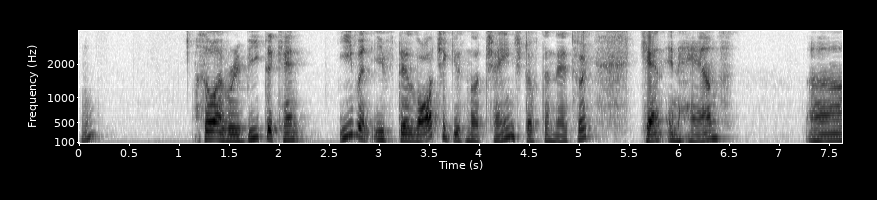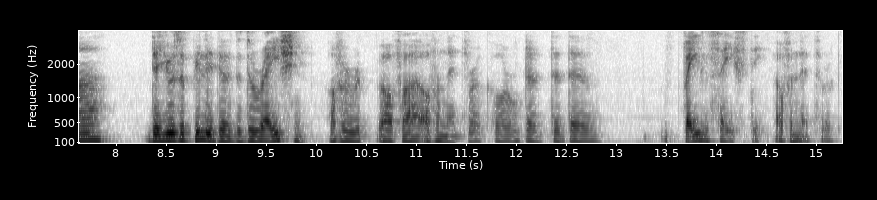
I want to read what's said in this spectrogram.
Hmm? So a repeater can, even if the logic is not changed of the network, can enhance uh, the usability, the duration of a, of a, of a network, or the, the, the fail safety of a network,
